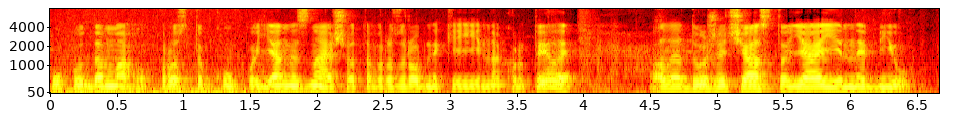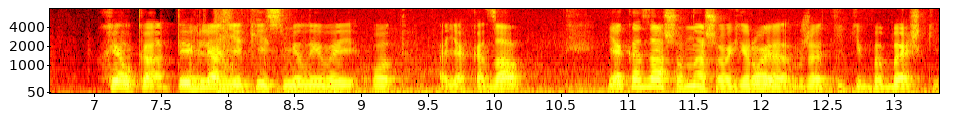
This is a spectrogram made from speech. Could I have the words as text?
купу дамагу, просто купу. Я не знаю, що там розробники її накрутили, але дуже часто я її не б'ю. Хелка, ти глянь, який сміливий. От, а я казав. Я казав, що в нашого героя вже тільки ББшки,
